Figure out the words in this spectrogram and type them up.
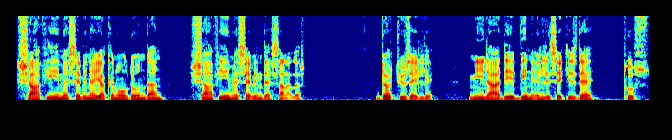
Şafii mezhebine yakın olduğundan Şafii mezhebinde sanılır. 450 miladi 1058'de Tus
